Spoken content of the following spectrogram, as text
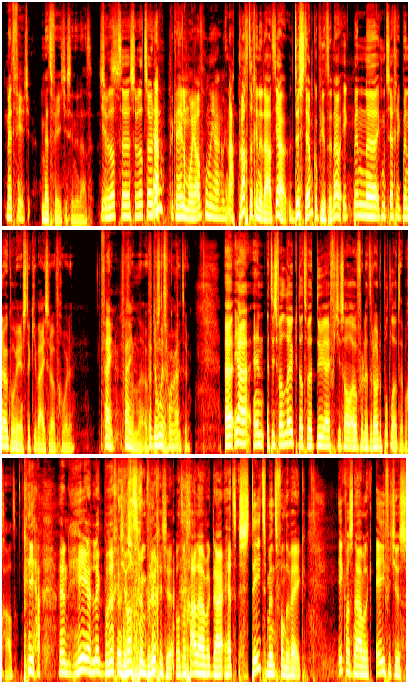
Met veertje. Met veertjes inderdaad. Zullen, we dat, zullen we dat zo Ja, doen? vind ik een hele mooie afronding eigenlijk. Nou, prachtig inderdaad. Ja, de stemcomputer. Nou, ik, ben, eh, ik moet zeggen, ik ben er ook wel weer een stukje wijzer over geworden. fijn, fijn. eh, Daar doen we het voor, ja, en het is wel leuk dat we het nu eventjes al over het rode potlood hebben gehad. ja, een heerlijk bruggetje. Wat een bruggetje, want we gaan namelijk naar het statement van de week. Ik was namelijk eventjes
